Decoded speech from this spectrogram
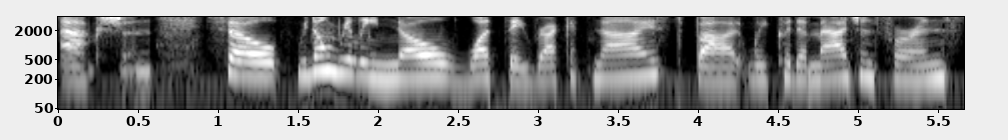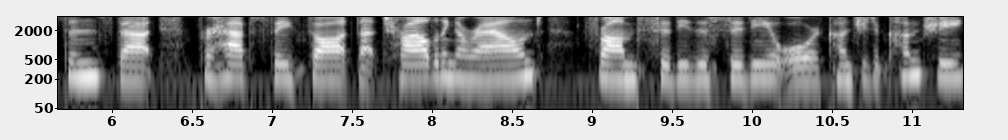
action. So we don't really know what they recognized, but we could imagine, for instance, that perhaps they thought that traveling around from city to city or country to country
